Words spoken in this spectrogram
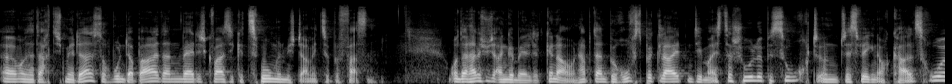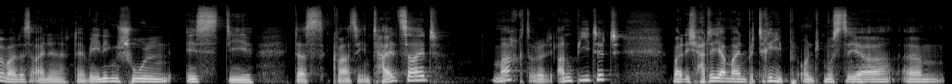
Ähm, und da dachte ich mir, das ist doch wunderbar, dann werde ich quasi gezwungen, mich damit zu befassen. Und dann habe ich mich angemeldet, genau, und habe dann berufsbegleitend die Meisterschule besucht und deswegen auch Karlsruhe, weil das eine der wenigen Schulen ist, die das quasi in Teilzeit macht oder anbietet, weil ich hatte ja meinen Betrieb und musste ja ähm,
